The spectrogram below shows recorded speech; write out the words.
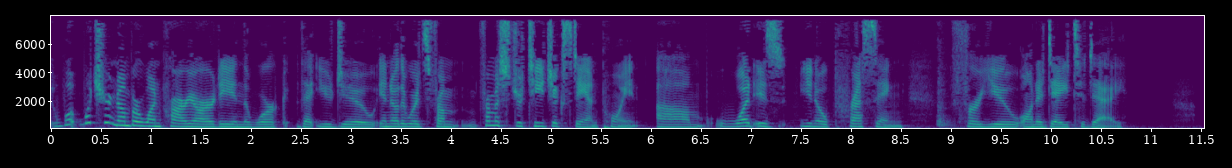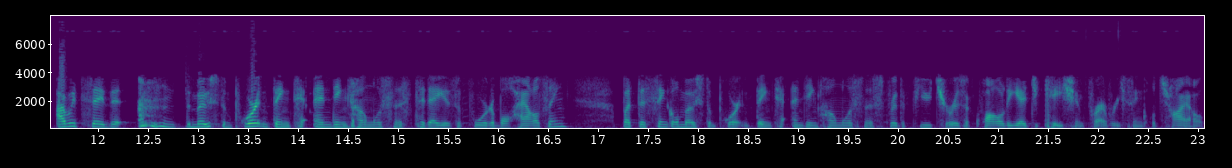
what, what's your number one priority in the work that you do? In other words, from from a strategic standpoint, um, what is you know pressing for you on a day to day? I would say that the most important thing to ending homelessness today is affordable housing. But the single most important thing to ending homelessness for the future is a quality education for every single child.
